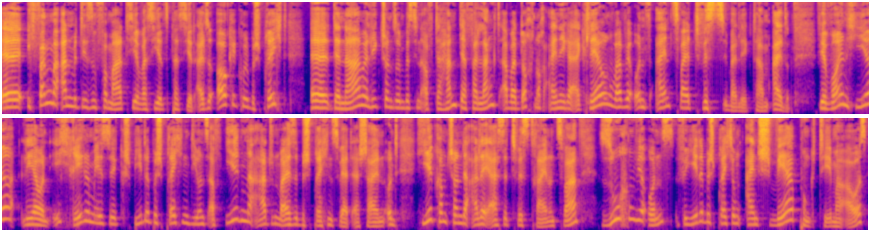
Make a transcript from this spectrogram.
Äh, ich fange mal an mit diesem Format hier, was hier jetzt passiert. Also okay, cool bespricht äh, der Name liegt schon so ein bisschen auf der Hand, der verlangt aber doch noch einige Erklärungen, weil wir uns ein, zwei Twists überlegt haben. Also, wir wollen hier, Lea und ich, regelmäßig Spiele besprechen, die uns auf irgendeine Art und Weise besprechenswert erscheinen. Und hier kommt schon der allererste Twist rein. Und zwar suchen wir uns für jede Besprechung ein Schwerpunktthema aus,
